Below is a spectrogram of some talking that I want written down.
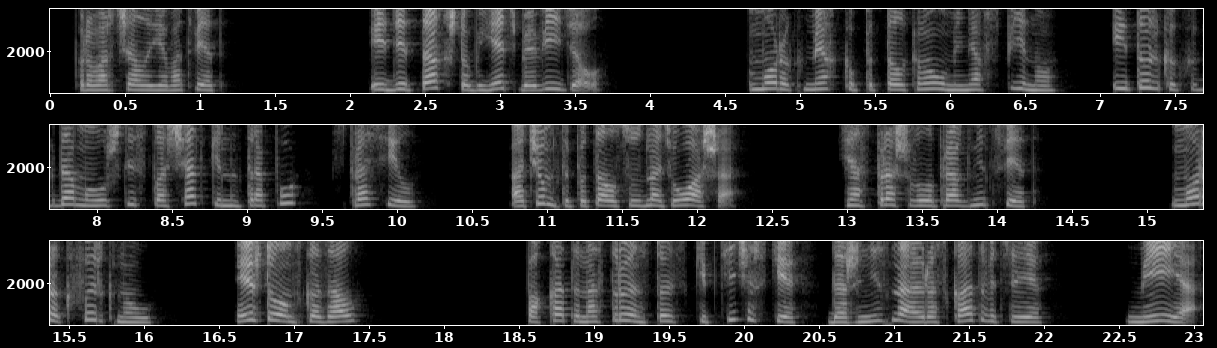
— проворчала я в ответ. «Иди так, чтобы я тебя видел». Морок мягко подтолкнул меня в спину, и только когда мы ушли с площадки на тропу, спросил. «О чем ты пытался узнать у Аша?» Я спрашивала про огнецвет. Морок фыркнул. «И что он сказал?» «Пока ты настроен столь скептически, даже не знаю, рассказывать ли...» «Мия!»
